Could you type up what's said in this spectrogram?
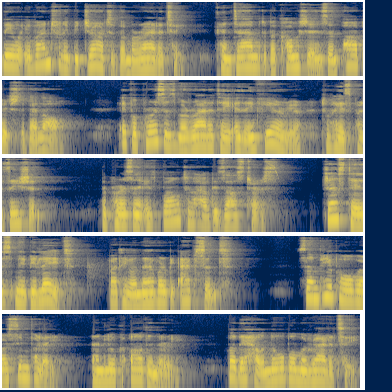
They will eventually be judged by morality, condemned by conscience, and published by law. If a person's morality is inferior to his position, the person is bound to have disasters. Justice may be late, but it will never be absent. Some people wear simply and look ordinary, but they have noble morality,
